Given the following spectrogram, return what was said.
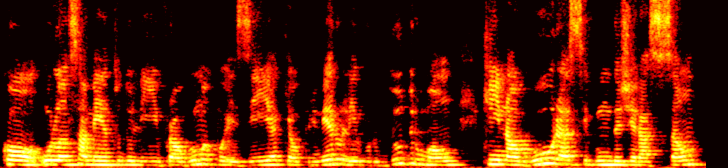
com o lançamento do livro Alguma Poesia, que é o primeiro livro do Drummond, que inaugura a segunda geração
